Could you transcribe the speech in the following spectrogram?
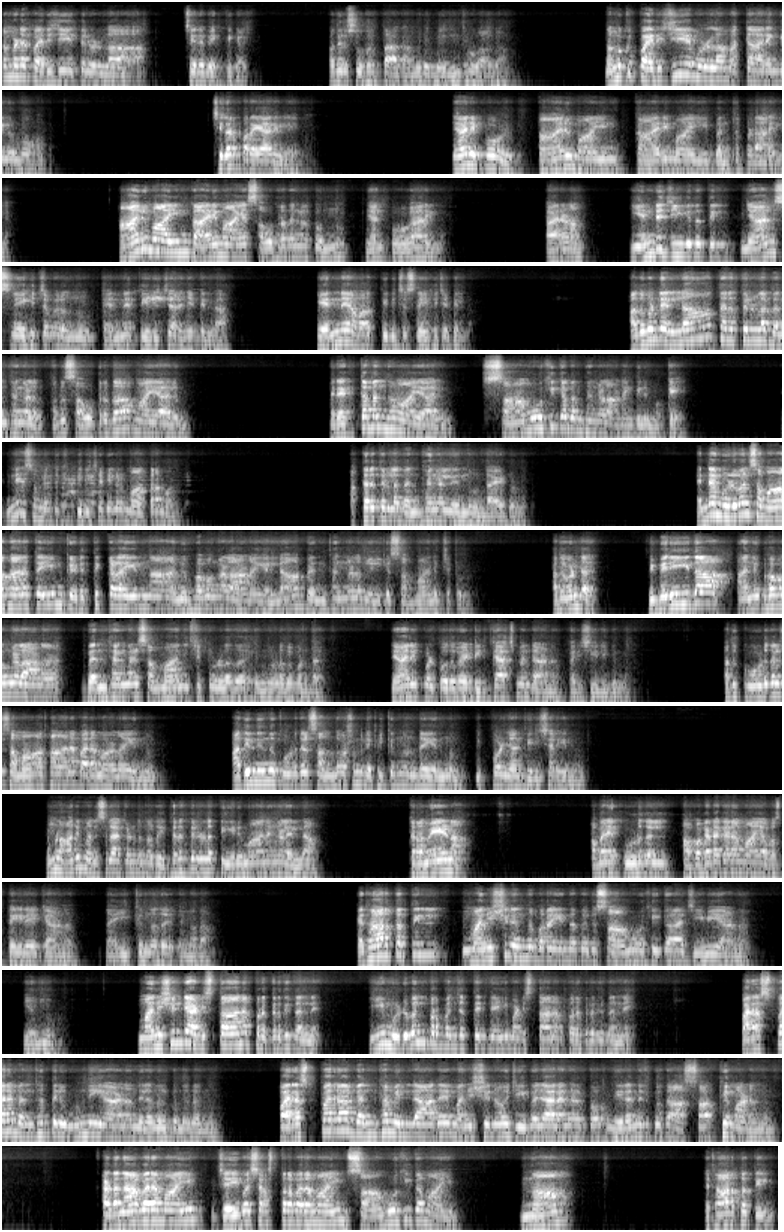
നമ്മുടെ പരിചയത്തിലുള്ള ചില വ്യക്തികൾ അതൊരു സുഹൃത്താകാം ഒരു ബന്ധുവാകാം. നമുക്ക് പരിചയമുള്ള മറ്റാരെങ്കിലുമോ ആകാം. ചിലർ പറയാറില്ലേ ഞാനിപ്പോൾ ആരുമായും കാര്യമായി ബന്ധപ്പെടാറില്ല. ആരുമായും കാര്യമായ സൗഹൃദങ്ങൾക്കൊന്നും ഞാൻ പോകാറില്ല. കാരണം എന്റെ ജീവിതത്തിൽ ഞാൻ സ്നേഹിച്ചവരൊന്നും എന്നെ തിരിച്ചറിഞ്ഞിട്ടില്ല. എന്നെ അവർ തിരിച്ച് സ്നേഹിച്ചിട്ടില്ല. അതുകൊണ്ട് എല്ലാ തരത്തിലുള്ള ബന്ധങ്ങളും അത് സൗഹൃദമായാലും രക്തബന്ധമായാലും സാമൂഹിക ബന്ധങ്ങളാണെങ്കിലും ഒക്കെ എന്നെ സംബന്ധിച്ച് തിരിച്ചടികൾ മാത്രമാണ് അത്തരത്തിലുള്ള ബന്ധങ്ങളിൽ നിന്നും ഉണ്ടായിട്ടുള്ളത്. എന്റെ മുഴുവൻ സമാധാനത്തെയും കെടുത്തിക്കളയുന്ന അനുഭവങ്ങളാണ് എല്ലാ ബന്ധങ്ങളും എനിക്ക് സമ്മാനിച്ചിട്ടുള്ളത്. അതുകൊണ്ട് വിപരീത അനുഭവങ്ങളാണ് ബന്ധങ്ങൾ സമ്മാനിച്ചിട്ടുള്ളത് എന്നുള്ളത് കൊണ്ട് ഞാനിപ്പോൾ പൊതുവെ ഡിറ്റാച്ച്മെന്റ് ആണ് പരിശീലിക്കുന്നത്. അത് കൂടുതൽ സമാധാനപരമാണ് എന്നും അതിൽ നിന്ന് കൂടുതൽ സന്തോഷം ലഭിക്കുന്നുണ്ട് എന്നും ഇപ്പോൾ ഞാൻ തിരിച്ചറിയുന്നുണ്ട്. നമ്മൾ ആദ്യം മനസ്സിലാക്കേണ്ടുന്നത് ഇത്തരത്തിലുള്ള തീരുമാനങ്ങളെല്ലാം ക്രമേണ അവനെ കൂടുതൽ അപകടകരമായ അവസ്ഥയിലേക്കാണ് നയിക്കുന്നത് എന്നതാണ്. യഥാർത്ഥത്തിൽ മനുഷ്യൻ എന്ന് പറയുന്നത് ഒരു സാമൂഹിക ജീവിയാണ് എന്നും. മനുഷ്യന്റെ അടിസ്ഥാന പ്രകൃതി തന്നെ. ഈ മുഴുവൻ പ്രപഞ്ചത്തിന്റെയും അടിസ്ഥാന പ്രകൃതി തന്നെ. പരസ്പര ബന്ധത്തിൽ ഊന്നിയാണ് നിലനിൽക്കുന്നതെന്നും പരസ്പര ബന്ധമില്ലാതെ മനുഷ്യനോ ജീവജാലങ്ങൾക്കോ നിലനിൽക്കുക അസാധ്യമാണെന്നും ഘടനാപരമായും ജൈവശാസ്ത്രപരമായും സാമൂഹികമായും നാം യഥാർത്ഥത്തിൽ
